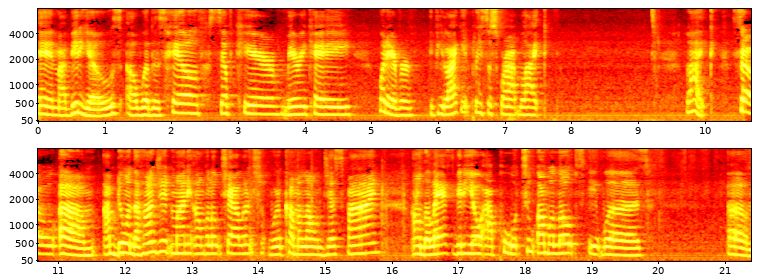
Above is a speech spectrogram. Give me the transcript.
in my videos, uh, whether it's health, self-care, Mary Kay, whatever. If you like it, please subscribe, like, like. So um, I'm doing the 100 money envelope challenge. We're coming along just fine. On the last video, I pulled two envelopes. It was um,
